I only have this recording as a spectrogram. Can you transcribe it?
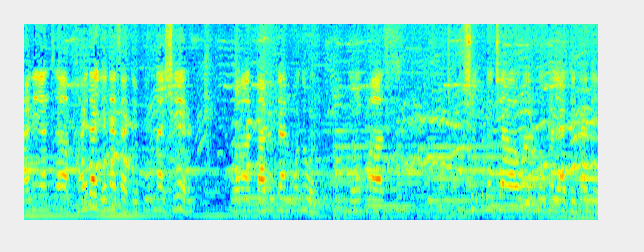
आणि यांचा फायदा घेण्यासाठी पूर्ण शहर व तालुक्यांमधून जवळपास शेकडोच्या वर लोक या ठिकाणी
